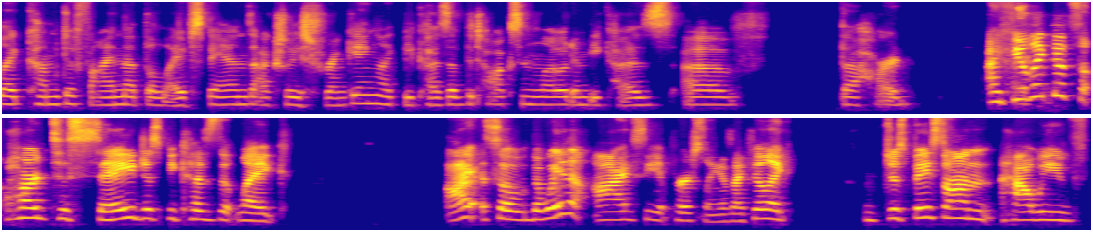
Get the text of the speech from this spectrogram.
like come to find that the lifespan's actually shrinking, like because of the toxin load and because of the hard? I feel like that's hard to say just because that like I so the way that I see it personally is I feel like just based on how we've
